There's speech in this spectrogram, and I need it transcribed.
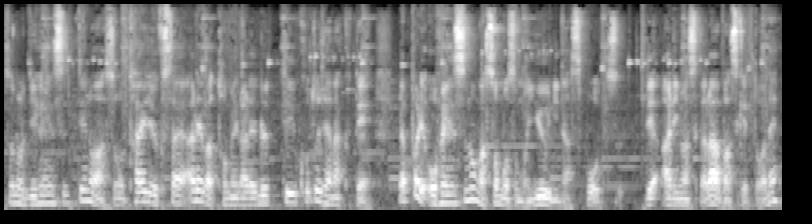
そのディフェンスっていうのはその体力さえあれば止められるっていうことじゃなくてやっぱりオフェンスの方がそもそも有利なスポーツでありますからバスケットはね。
